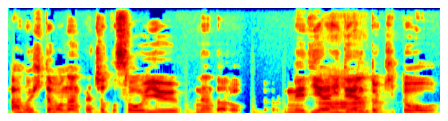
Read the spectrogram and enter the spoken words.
あの人もなんかちょっとそういう、なんだろう、メディアに出るときと、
